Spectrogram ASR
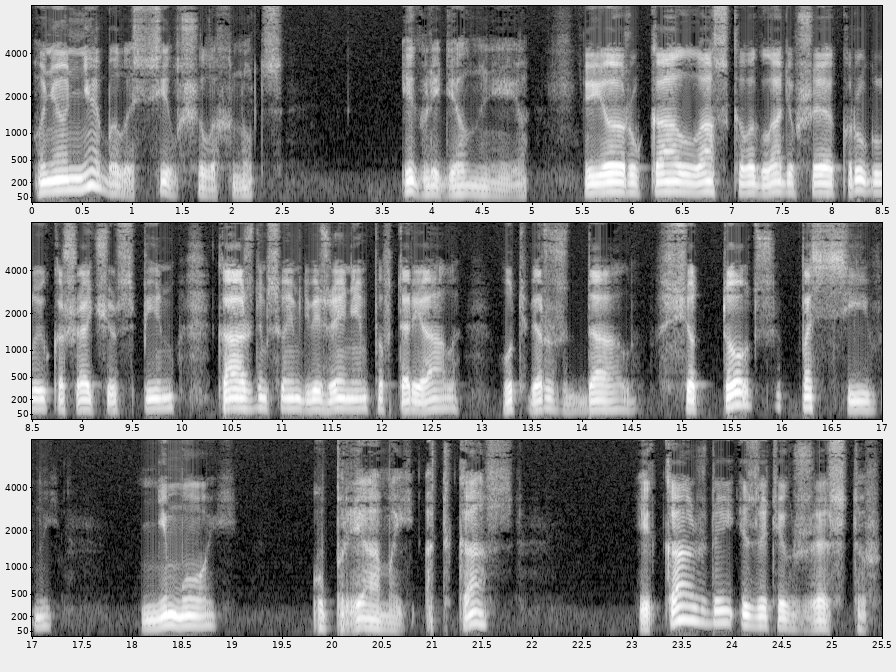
у него не было сил шелохнуться и глядел на нее. Ее рука, ласково гладившая круглую кошачью спину, каждым своим движением повторяла, утверждала все тот же пассивный, немой, упрямый отказ, и каждый из этих жестов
